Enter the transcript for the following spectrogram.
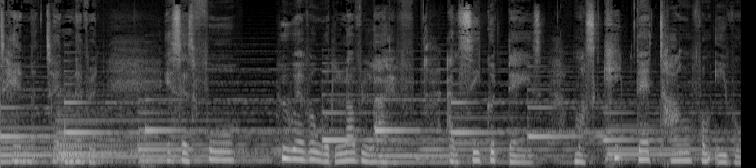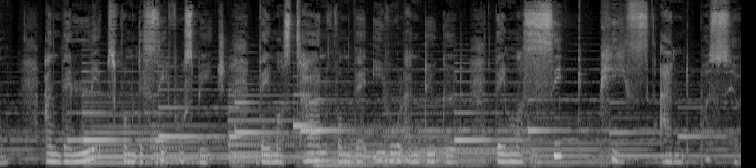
10 to 11. It says, For whoever would love life and see good days must keep their tongue from evil and their lips from deceitful speech. They must turn from their evil and do good. They must seek peace and pursue it.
